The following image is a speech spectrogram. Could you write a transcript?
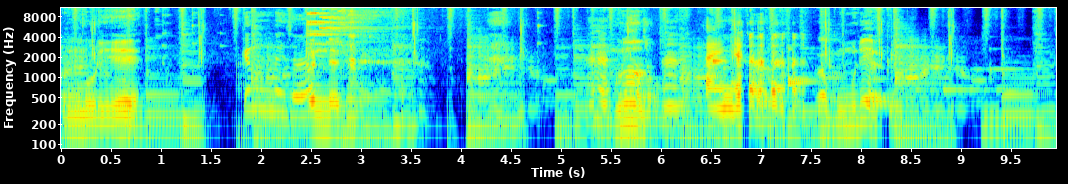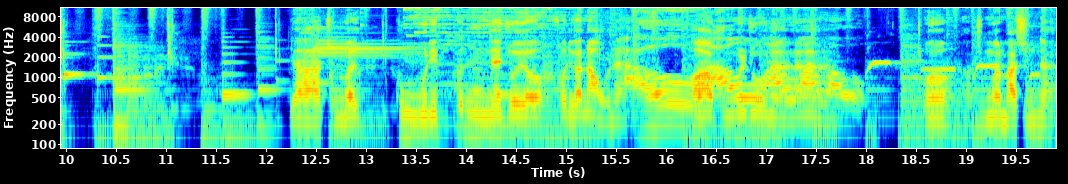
국물이 끝내줘요. 끝내주네. 응, 다행이야. 그 국물이 야 정말 국물이 끝내줘요 소리가 나오네 아우. 아, 국물 좋으네. 아우, 아우, 아우. 어 아, 정말 맛있네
